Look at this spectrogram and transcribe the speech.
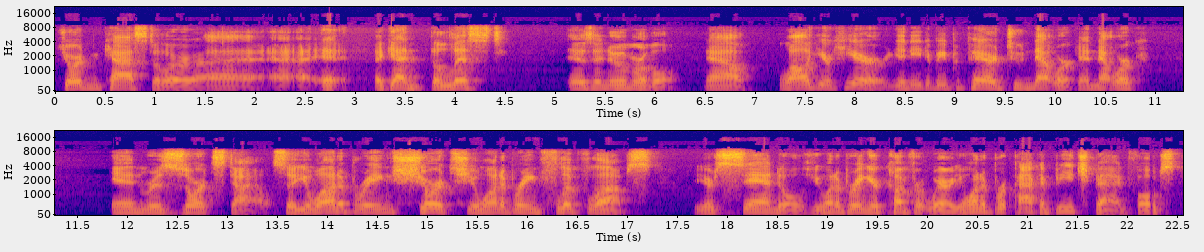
Jordan Casteller. Uh, uh, uh, again, the list is innumerable. Now, while you're here, you need to be prepared to network and network in resort style. So you want to bring shorts, you want to bring flip flops, your sandals, you want to bring your comfort wear, you want to br- pack a beach bag, folks.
